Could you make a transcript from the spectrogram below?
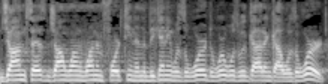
John says in John 1, 1 and 14, in the beginning was the Word, the Word was with God, and God was the Word.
